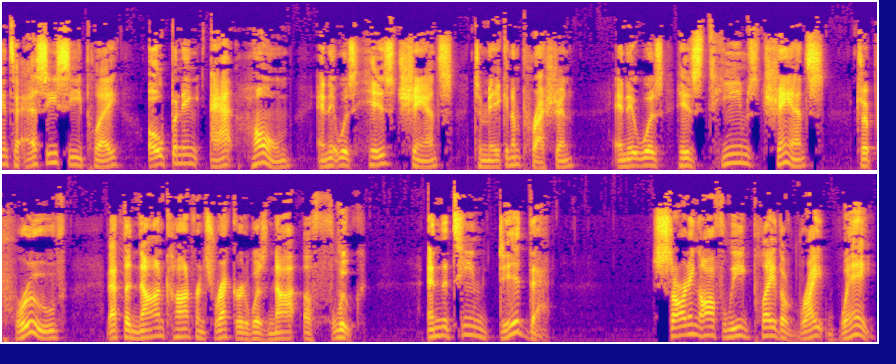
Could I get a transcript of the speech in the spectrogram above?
into SEC play, opening at home, and it was his chance to make an impression, and it was his team's chance to prove that the non conference record was not a fluke. And the team did that, starting off league play the right way,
